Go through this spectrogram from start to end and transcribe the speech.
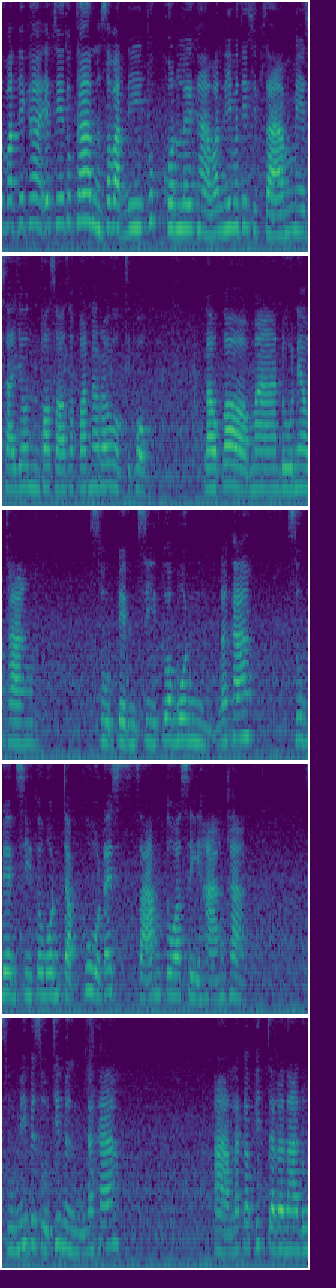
สวัสดีค่ะ FC ทุกท่าน สวัสดีทุกคนเลยค่ะ วันนี้วันที่ 13 เมษายน พศ 2566 เราก็มาดูแนวทางสูตรเด่น 4 ตัวบนนะคะ สูตรเด่น 4 ตัวบนจับคู่ได้ 3 ตัว 4 หางค่ะ สูตรนี้เป็นสูตรที่ 1 นะคะ อ่านแล้วก็พิจารณาดู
